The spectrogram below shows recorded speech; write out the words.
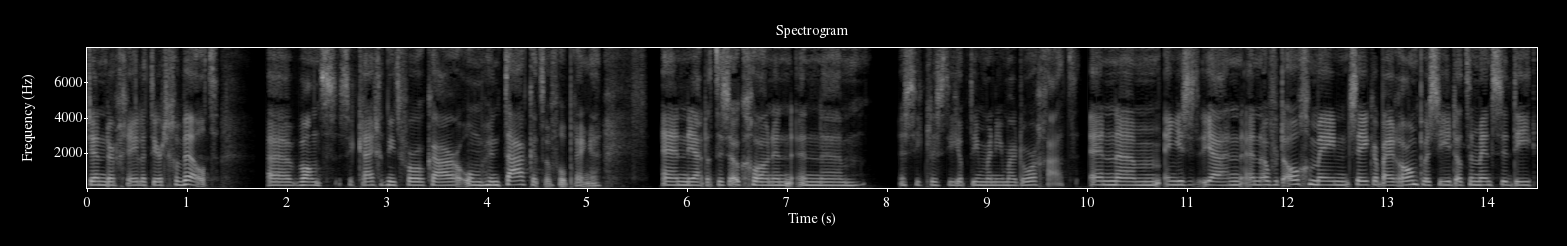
gendergerelateerd geweld. Want ze krijgen het niet voor elkaar om hun taken te volbrengen. En ja, dat is ook gewoon een, een, um, een cyclus die op die manier maar doorgaat. En, um, en, je, ja, en, en over het algemeen, zeker bij rampen, zie je dat de mensen die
